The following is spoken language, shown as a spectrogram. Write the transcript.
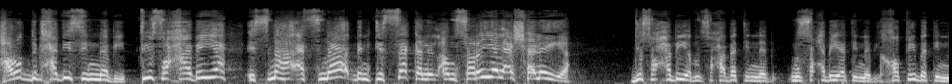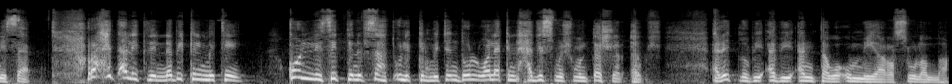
هرد بحديث النبي. في صحابية اسمها أسماء بنت السكن الأنصارية الأشهلية. دي صحابية من صحابات النبي من صحابيات النبي خطيبة النساء. راحت قالت للنبي كلمتين. كل ست نفسها تقول الكلمتين دول ولكن الحديث مش منتشر قوي. قالت له بأبي أنت وأمي يا رسول الله.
